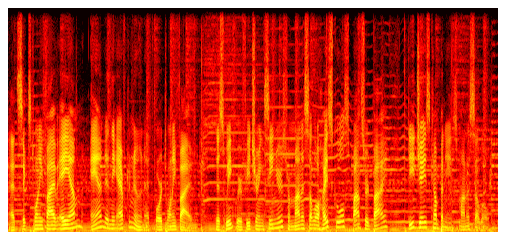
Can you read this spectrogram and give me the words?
at 6:25 a.m. and in the afternoon at 4:25. This week we're featuring seniors from Monticello High School sponsored by DJ's Companies Monticello.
